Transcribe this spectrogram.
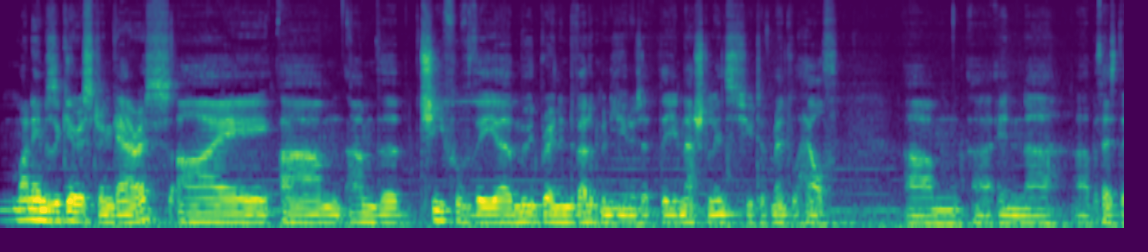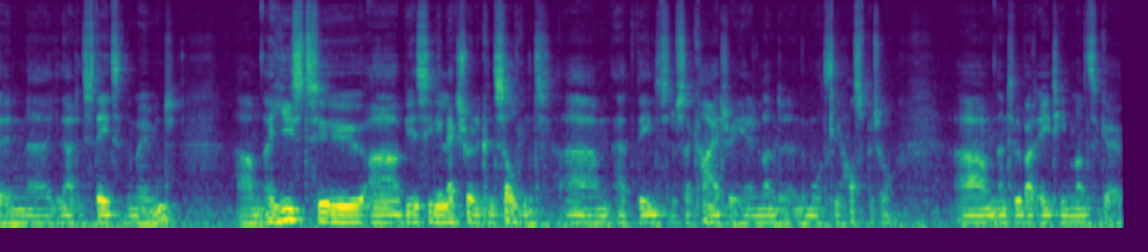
My name is Argyris Stringaris. I um, am the chief of the uh, Mood, Brain and Development Unit at the National Institute of Mental Health um, uh, in uh, uh Bethesda in the uh, United States at the moment. Um, I used to uh, be a senior lecturer and consultant um, at the Institute of Psychiatry here in London in the Maudsley Hospital um, until about 18 months ago.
